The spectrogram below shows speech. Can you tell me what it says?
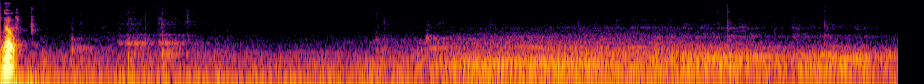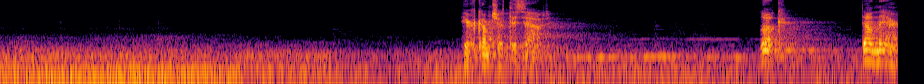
nope. Come check this out. Look, down there.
